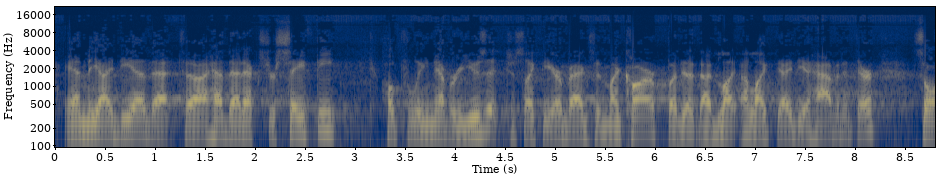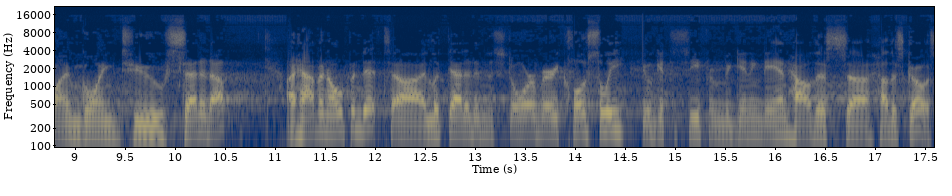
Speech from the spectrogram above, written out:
and the idea that uh, I had that extra safety, hopefully never use it, just like the airbags in my car, but it, I'd like, I like the idea of having it there. So I'm going to set it up. I haven't opened it. Uh, I looked at it in the store very closely. You'll get to see from beginning to end how this, uh, how this goes.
